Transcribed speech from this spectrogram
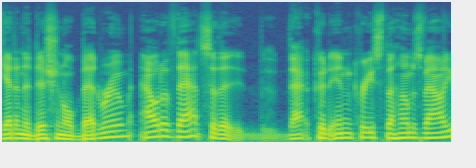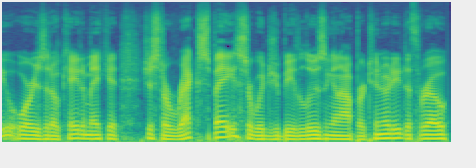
get an additional bedroom out of that so that that could increase the home's value, or is it okay to make it just a rec space, or would you be losing an opportunity to throw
